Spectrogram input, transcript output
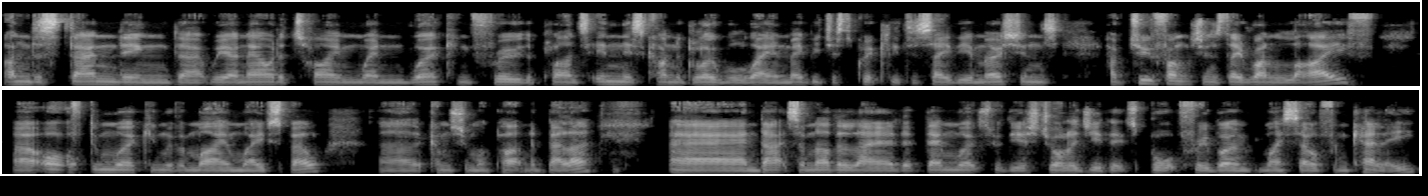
understanding that we are now at a time when working through the plants in this kind of global way and maybe just quickly to say the immersions have two functions they run live uh, often working with a Mayan wave spell uh, that comes from my partner Bella. And that's another layer that then works with the astrology that's brought through by myself and Kelly.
